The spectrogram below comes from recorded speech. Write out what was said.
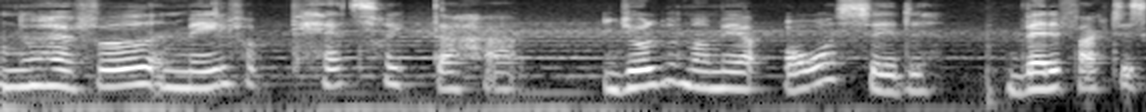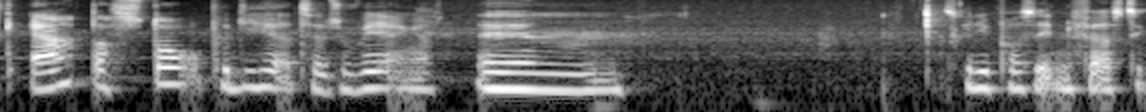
Nu har jeg fået en mail fra Patrick, der har hjulpet mig med at oversætte hvad det faktisk er, der står på de her tatoveringer. Øhm, jeg skal lige prøve at se den første,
